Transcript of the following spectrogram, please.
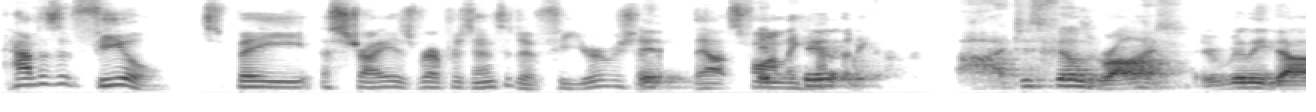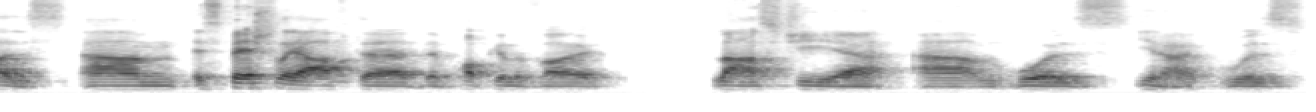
How does it feel to be Australia's representative for Eurovision? It, now it's finally it feels, happening. Oh, it just feels right. It really does, um, especially after the popular vote last year um, was, you know, was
